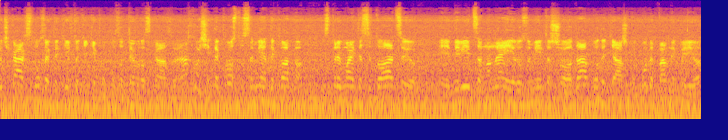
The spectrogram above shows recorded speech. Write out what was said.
очках, слухайте ті, хто тільки про позитив розказує. А хочете просто самі адекватно сприймайте ситуацію і дивіться на неї і розумійте, що да, буде тяжко, буде певний період,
